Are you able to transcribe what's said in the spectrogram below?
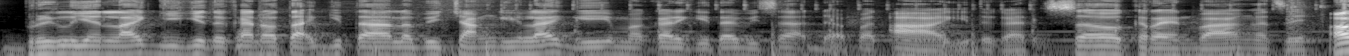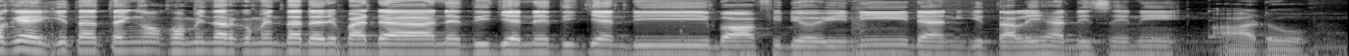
brilliant lagi gitu kan otak kita lebih canggih lagi maka kita bisa dapat A gitu kan. So keren banget sih. Oke kita tengok komentar-komentar daripada netizen-netizen di bawah video ini. Dan kita lihat di sini aduh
